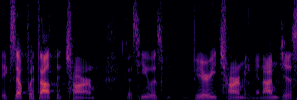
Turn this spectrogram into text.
except without the charm, because he was very charming, and I'm just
